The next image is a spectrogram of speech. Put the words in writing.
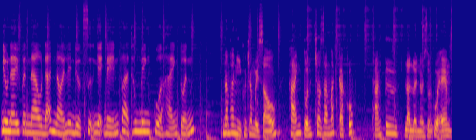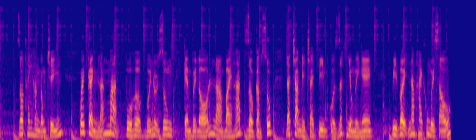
Điều này phần nào đã nói lên được sự nhạy bén và thông minh của Hà Anh Tuấn. Năm 2016, Hà Anh Tuấn cho ra mắt ca khúc Tháng Tư là lời nói dối của em do Thanh Hằng đóng chính, quay cảnh lãng mạn phù hợp với nội dung kèm với đó là bài hát giàu cảm xúc đã chạm đến trái tim của rất nhiều người nghe. Vì vậy, năm 2016,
